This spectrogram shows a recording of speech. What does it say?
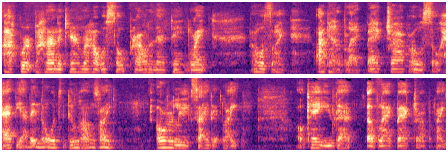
awkward behind the camera. I was so proud of that thing. Like, I was like, I got a black backdrop. I was so happy. I didn't know what to do. I was like overly excited. Like, okay, you got a black backdrop, like,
